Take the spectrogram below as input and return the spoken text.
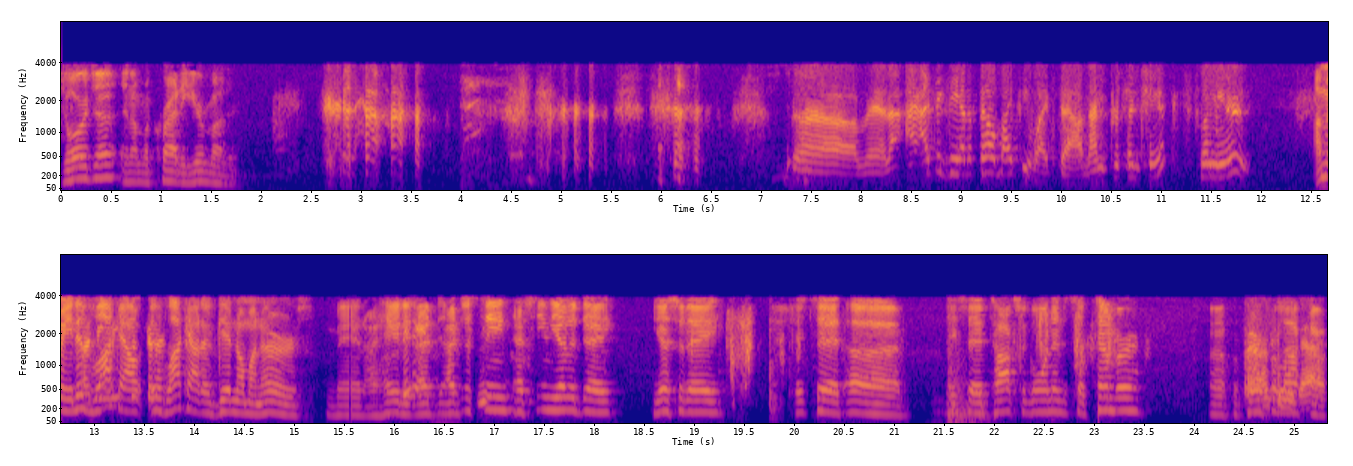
Georgia, and I'm gonna cry to your mother. oh man, I, I think the NFL might be wiped out. Ninety percent chance. That's what I'm hearing. I mean, this I lockout, gonna- this lockout is getting on my nerves. Man, I hate it. I, I just seen I seen the other day, yesterday, they said uh they said talks are going into September. Uh, prepare for lockout.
